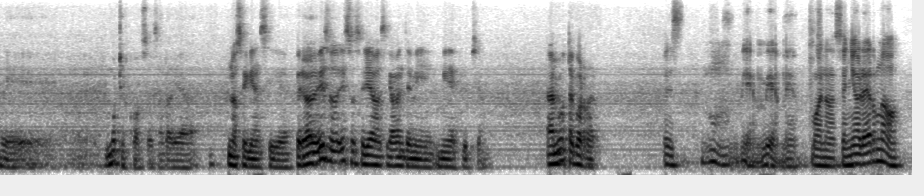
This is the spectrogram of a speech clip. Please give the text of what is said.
eh, muchas cosas en realidad. No sé quién sigue, pero eso, eso sería básicamente mi, mi descripción. Ah, me gusta correr. Es- mm, bien, bien, bien. Bueno, señor Erno,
